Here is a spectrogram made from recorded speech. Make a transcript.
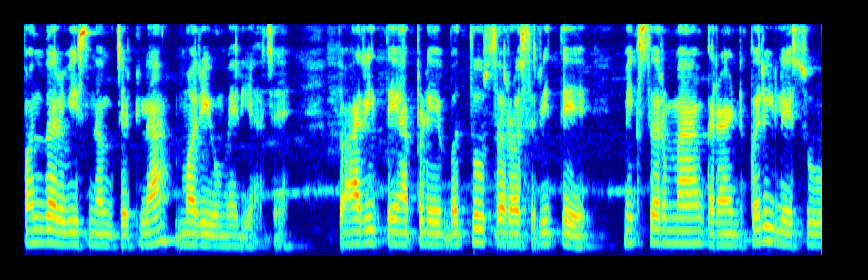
પંદર વીસ નંગ જેટલા મરી ઉમેર્યા છે. તો આ રીતે આપણે બધું સરસ રીતે મિક્સરમાં ગ્રાઇન્ડ કરી લેશું,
